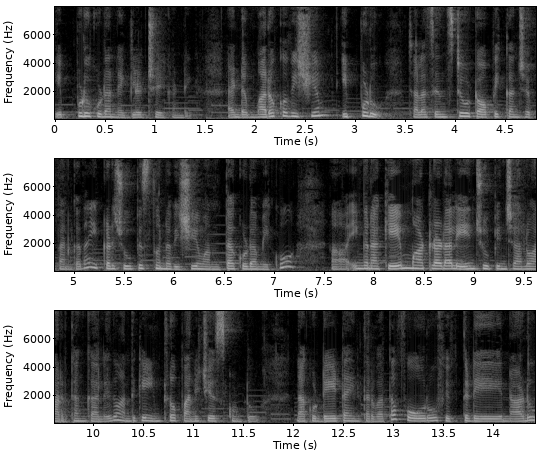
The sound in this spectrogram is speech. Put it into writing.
ఎప్పుడు కూడా నెగ్లెక్ట్ చేయకండి. అండ్ మరొక విషయం ఇప్పుడు చాలా సెన్సిటివ్ టాపిక్ అని చెప్పాను కదా ఇక్కడ చూపిస్తున్న విషయం అంతా కూడా మీకు ఇంకా నాకేం మాట్లాడాలి ఏం చూపించాలో అర్థం కాలేదు అందుకే ఇంట్లో పని చేసుకుంటూ నాకు డేట్ అయిన తర్వాత ఫోర్ ఫిఫ్త్ డే నాడు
